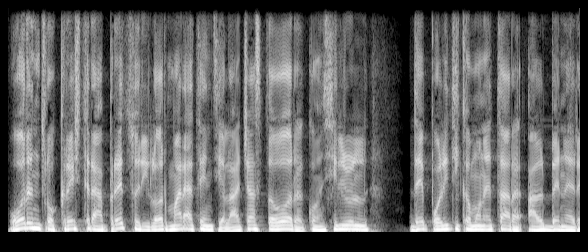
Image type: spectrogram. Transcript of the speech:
ori într-o creștere a prețurilor. Mare atenție, la această oră, Consiliul de Politică Monetară al BNR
